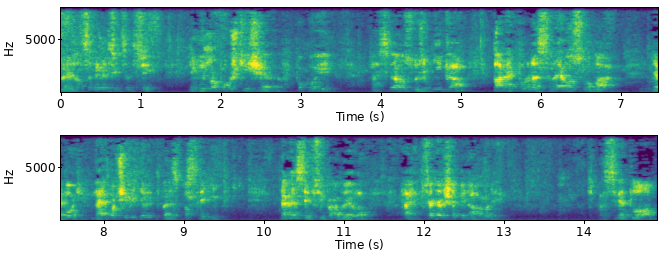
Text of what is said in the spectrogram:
verze 29.33. Nyní propouštíš v pokoji svého služebníka, pane podle svého slova, neboť mé oči viděli tvé spasení, které si připravil přede všemi národy. Světlo,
